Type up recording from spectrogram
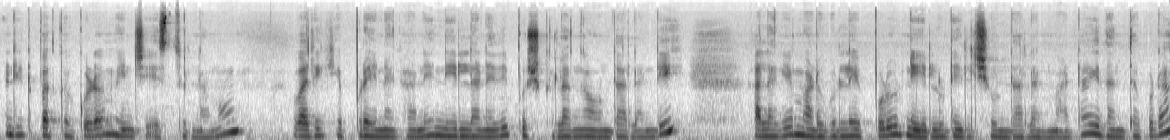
అండ్ ఇటు పక్క కూడా మేము చేస్తున్నాము. వరికి ఎప్పుడైనా కానీ నీళ్ళు అనేది పుష్కలంగా ఉండాలండి. అలాగే మడుగుల్లో ఎప్పుడు నీళ్ళు నిలిచి ఉండాలన్నమాట. ఇదంతా కూడా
